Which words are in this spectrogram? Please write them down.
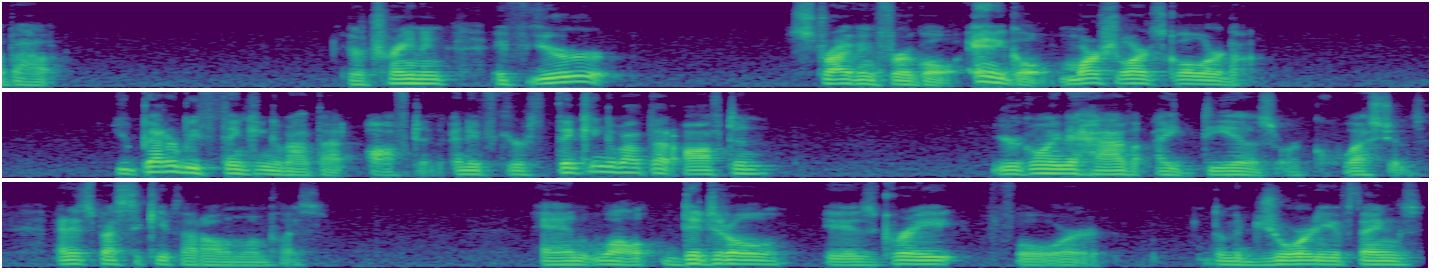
about your training. If you're striving for a goal, any goal, martial arts goal or not, you better be thinking about that often. And if you're thinking about that often, you're going to have ideas or questions. And it's best to keep that all in one place. And while digital is great for the majority of things,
